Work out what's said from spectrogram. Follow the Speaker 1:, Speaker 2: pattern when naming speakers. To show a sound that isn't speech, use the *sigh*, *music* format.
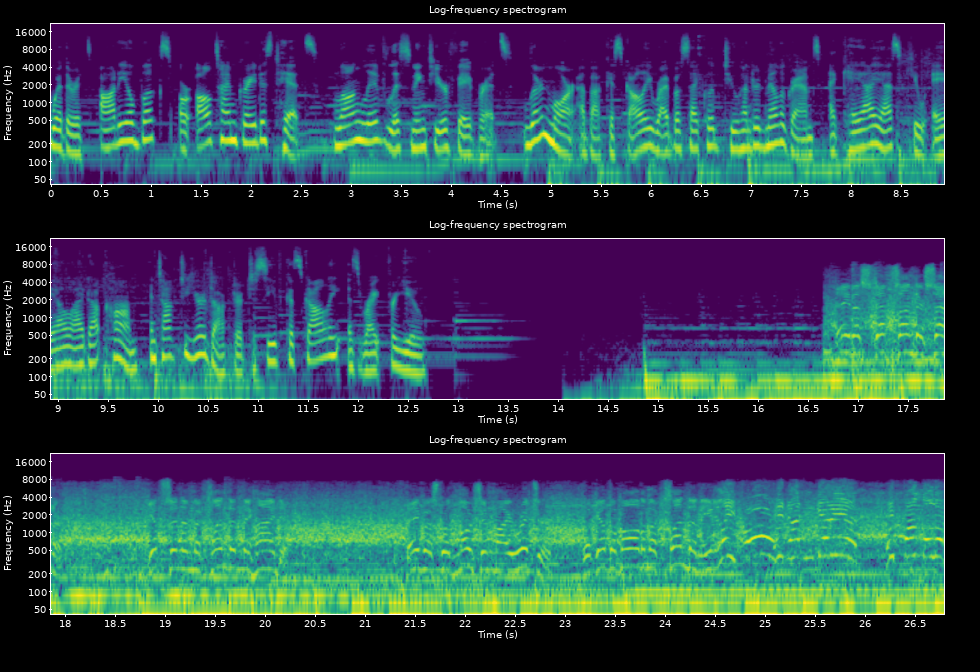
Speaker 1: Whether it's audiobooks or all-time greatest hits, long live listening to your favorites. Learn more about Kisqali Ribociclib 200 milligrams at kisqali.com and talk to your doctor to see if Kisqali is right for you.
Speaker 2: Davis steps under center. Gibson and McClendon behind him. Davis with motion by Richard. Will give the ball to McClendon. He leaps. Oh, he doesn't get in. He fumbled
